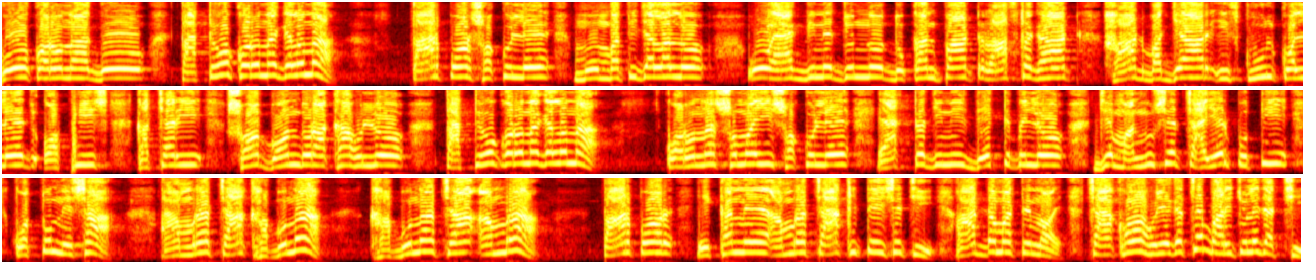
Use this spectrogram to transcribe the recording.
গো করোনা গো। তাতেও করোনা গেল না। তারপর সকলে মোমবাতি জ্বালালো ও একদিনের জন্য দোকানপাট, রাস্তাঘাট, হাট বাজার, স্কুল, কলেজ, অফিস, কাছারি সব বন্ধ রাখা হলো। তাতেও করোনা গেল না। করোনার সময় সকলে একটা জিনিস দেখতে পেল যে মানুষের চায়ের প্রতি কত নেশা। আমরা চা খাব না? খাব না চা আমরা? তারপর এখানে আমরা চা খেতে এসেছি। আড্ডা মারতে নয়, চা খাওয়া হয়ে গেছে, বাড়ি চলে যাচ্ছি।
